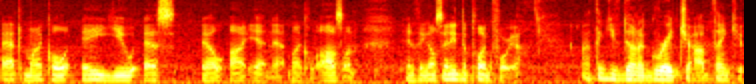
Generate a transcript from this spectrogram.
at Michael A U S L I N, at Michael Auslin. Anything else I need to plug for you? I think you've done a great job. Thank you.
